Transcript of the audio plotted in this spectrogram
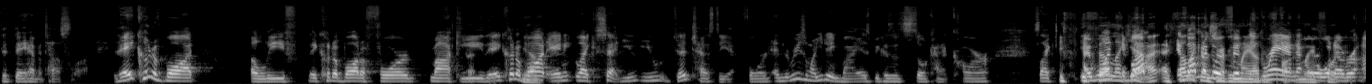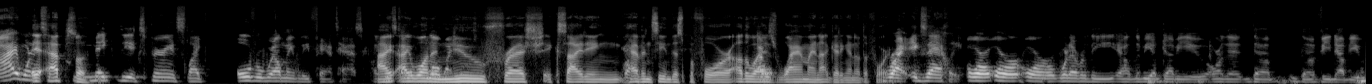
that they have a Tesla. They could have bought a Leaf. They could have bought a Ford Mach E. They could have yeah. bought any. Like I said, you you did test the Ford, and the reason why you didn't buy it is because it's still kind of car. It's like it, it I want. Like, if yeah, I'm, I felt like I'm I was fifty grand or whatever, I wanted to absolutely. make the experience like overwhelmingly fantastic. Like I, I want a new, fresh, exciting. Right. Haven't seen this before. Otherwise, why am I not getting another Ford? Right, exactly. Or or or whatever the uh, the BMW or the the the VW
